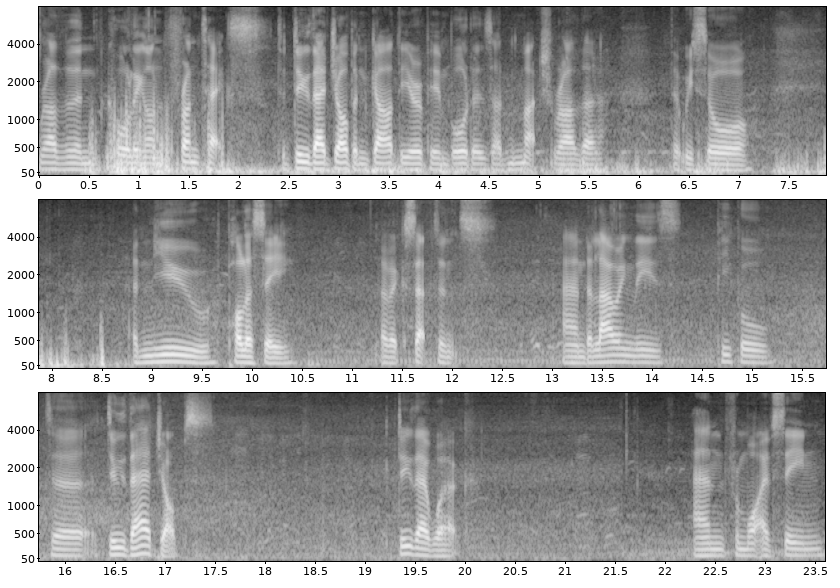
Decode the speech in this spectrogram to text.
rather than calling on Frontex to do their job and guard the European borders, I'd much rather that we saw a new policy of acceptance and allowing these people to do their jobs, do their work. And from what I've seen,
